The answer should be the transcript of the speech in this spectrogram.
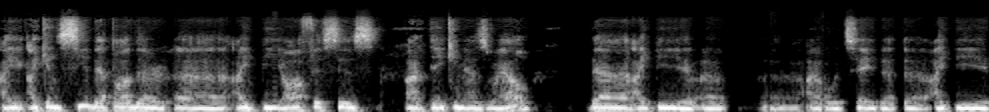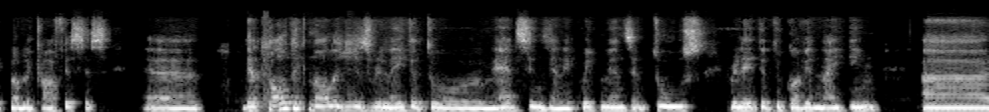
I, I can see that other uh, IP offices are taking as well. The IP, uh, I would say that the IP public offices, that all technologies related to medicines and equipments and tools related to COVID 19 are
